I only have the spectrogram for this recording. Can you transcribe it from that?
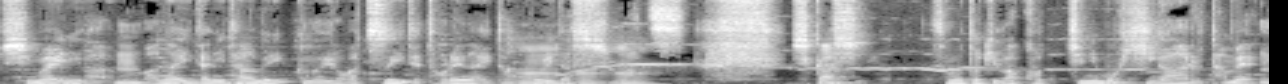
しまいには、うん。まな板にターメリックの色がついて取れないと怒り出します。しかし、その時はこっちにも火があるため、ぐ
